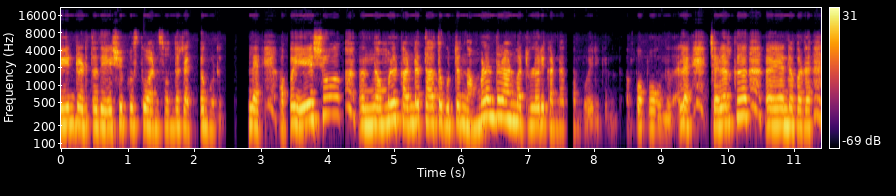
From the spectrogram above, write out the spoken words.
വീണ്ടെടുത്തത് യേശു ക്രിസ്തുവാണ് സ്വന്തം രക്തം കൊടുത്തത് അല്ലെ? അപ്പൊ യേശു നമ്മൾ കണ്ടെത്താത്ത കുറ്റം നമ്മൾ എന്തിനാണ് മറ്റുള്ളവർ കണ്ടെത്താൻ പോയിരിക്കുന്നത്? അപ്പൊ പോകുന്നത്. അല്ലെ? ചിലർക്ക് എന്താ പറയുക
